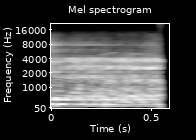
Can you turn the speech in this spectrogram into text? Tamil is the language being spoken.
ஜீவனங்கள்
